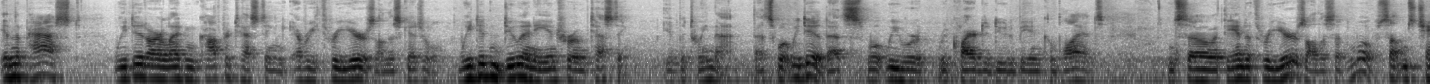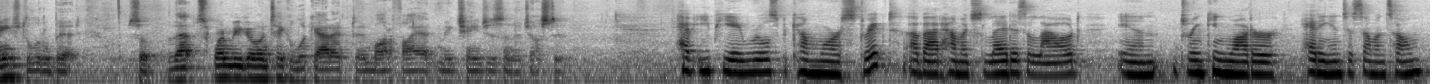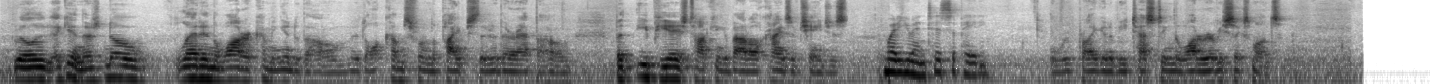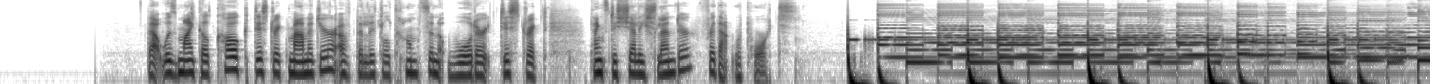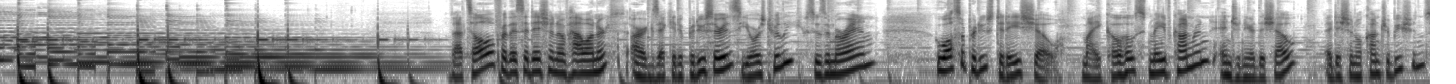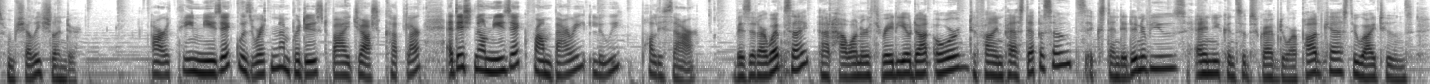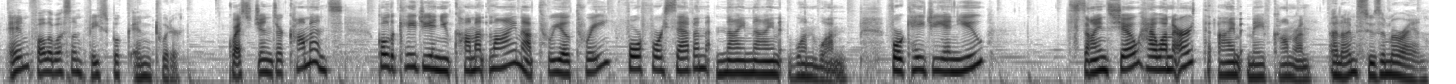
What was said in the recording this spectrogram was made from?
In the past, we did our lead and copper testing every three years on the schedule. We didn't do any interim testing in between that. That's what we did. That's what we were required to do to be in compliance. And so at the end of three years, all of a sudden, whoa, something's changed a little bit. So that's when we go and take a look at it and modify it and make changes and adjust it. Have EPA rules become more strict about how much lead is allowed in drinking water heading into someone's home? Well, again, there's no lead in the water coming into the home. It all comes from the pipes that are there at the home. But EPA is talking about all kinds of changes. What are you anticipating? We're probably going to be testing the water every six months. That was Michael Cook, District Manager of the Little Thompson Water District. Thanks to Shelley Schlender for that report. That's all for this edition of How on Earth. Our executive producer is yours truly, Susan Moran, who also produced today's show. My co host, Maeve Conran, engineered the show. Additional contributions from Shelley Schlender. Our theme music was written and produced by Josh Cutler. Additional music from Barry Louis Polisar. Visit our website at howonearthradio.org to find past episodes, extended interviews, and you can subscribe to our podcast through iTunes and follow us on Facebook and Twitter. Questions or comments? Call the KGNU comment line at 303 447 9911. For KGNU, Science Show How on Earth, I'm Maeve Conran. And I'm Susan Moran.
